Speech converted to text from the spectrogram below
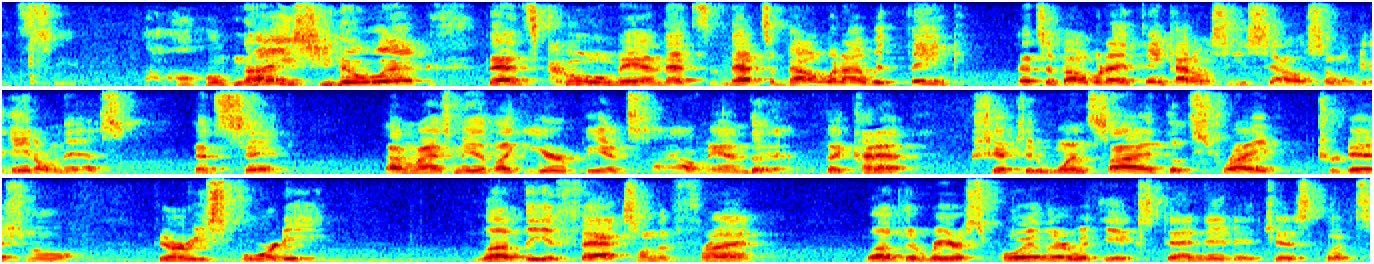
Let's see. Oh, nice. You know what? That's cool, man. That's that's about what I would think. That's about what I think. I don't see how someone could hate on this. That's sick. That reminds me of like European style, man. The Yeah. they kind of shifted one side, the stripe, traditional, very sporty. Love the effects on the front. Love the rear spoiler with the extended. It just looks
